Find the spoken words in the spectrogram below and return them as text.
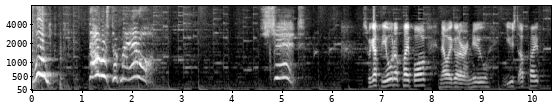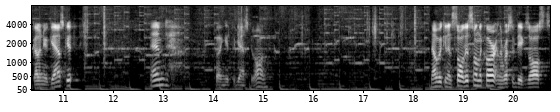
Woo! That almost took my head off! Shit! So we got the old up pipe off. Now I got our new used up pipe. Got a new gasket. And if I can get the gasket on. Now we can install this on the car and the rest of the exhaust,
